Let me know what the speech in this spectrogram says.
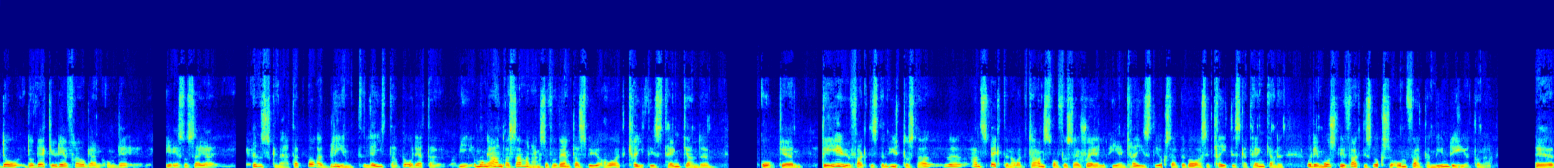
Då, då väcker ju det frågan om det är så att säga önskvärt att bara blint lita på detta. I många andra sammanhang så förväntas vi ha ett kritiskt tänkande och eh, det är ju faktiskt den yttersta eh, aspekten av att ta ansvar för sig själv i en kris. Det är också att bevara sitt kritiska tänkande. Och det måste ju faktiskt också omfatta myndigheterna. Eh,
